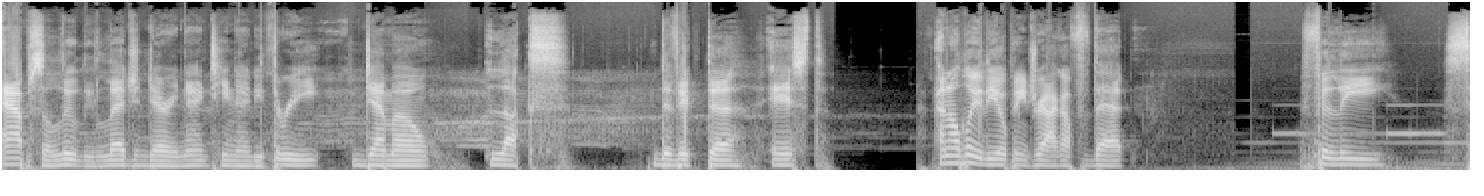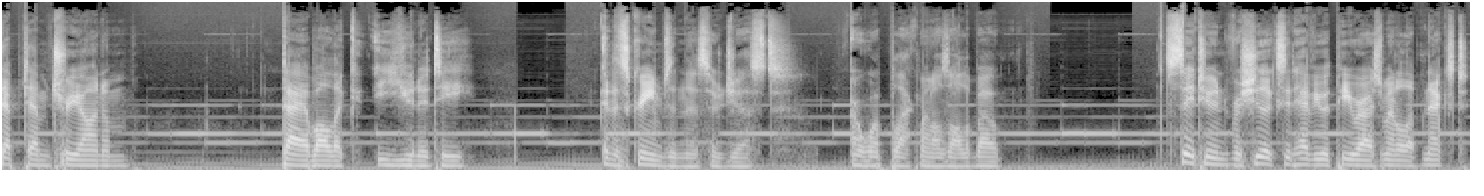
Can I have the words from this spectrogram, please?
absolutely legendary 1993 demo Lux Devicta Est. And I'll play the opening track off of that Filii Septentrionum Diabolic Unity. And the screams in this are just are what black metal's all about. Stay tuned for Sheelix It Heavy with P. Raj Metal up next.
